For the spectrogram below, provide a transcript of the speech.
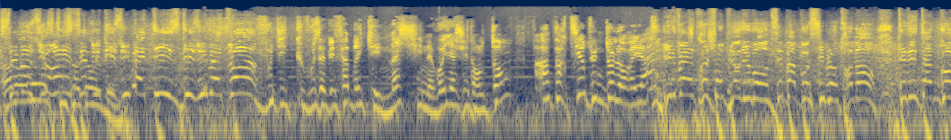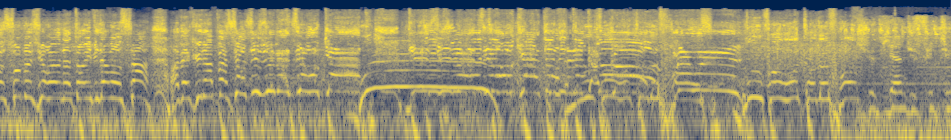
C'est mesuré C'est du 18 mètres 10, 18 mètres 20 Vous dites que vous avez fabriqué une machine à voyager dans le temps à partir d'une DeLorean. Il va être champion du monde, c'est pas possible autrement. Teddy Tango, son mesuré, on attend évidemment ça avec une impatience. 18 mètres 04 18 mètres 04 vient du futur.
